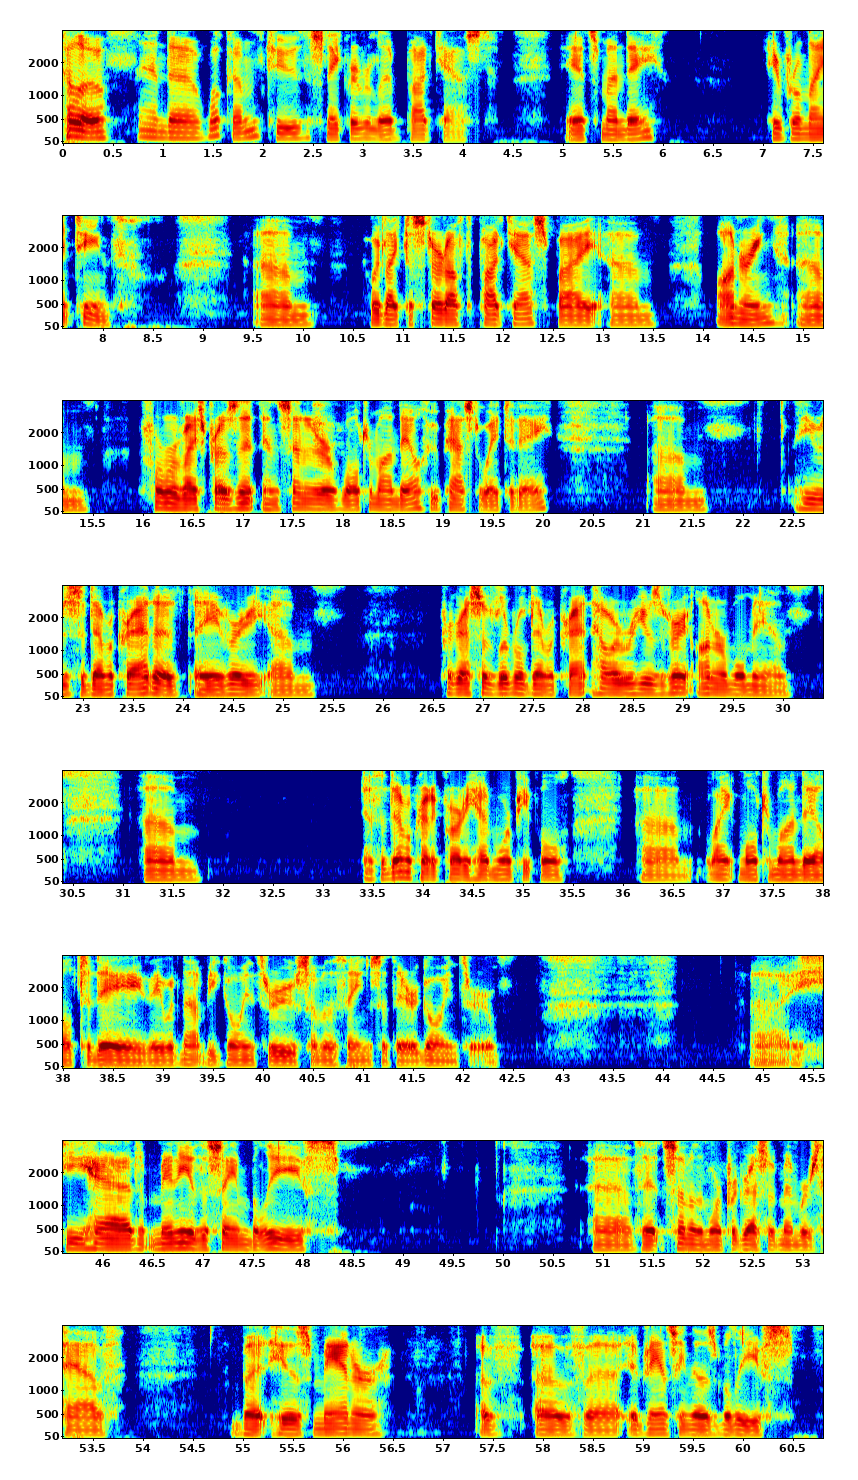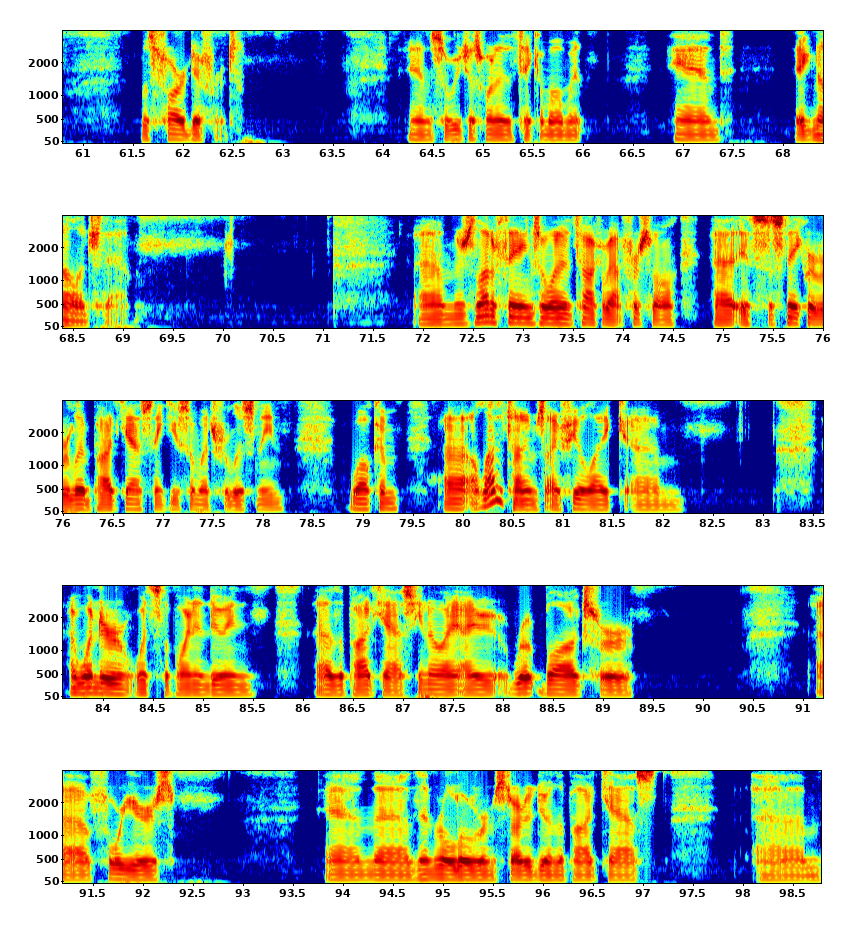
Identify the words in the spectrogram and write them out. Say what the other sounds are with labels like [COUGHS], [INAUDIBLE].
Hello, and uh, welcome to the Snake River Lib podcast. It's Monday, April 19th. Um, I would like to start off the podcast by um, honoring um, former Vice President and Senator Walter Mondale, who passed away today. Um, he was a Democrat, a, a very um, progressive liberal Democrat. However, he was a very honorable man. Um, if the Democratic Party had more people um, like Walter Mondale today, they would not be going through some of the things that they are going through. Uh, he had many of the same beliefs uh, that some of the more progressive members have, but his manner of of uh, advancing those beliefs was far different. And so we just wanted to take a moment and acknowledge that. Um, there's a lot of things I wanted to talk about. First of all, uh, it's the Snake River Lib podcast. Thank you so much for listening. Welcome. Uh, a lot of times I feel like um, I wonder what's the point in doing uh, the podcast. You know, I, I wrote blogs for uh, four years and uh, then rolled over and started doing the podcast. Um,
